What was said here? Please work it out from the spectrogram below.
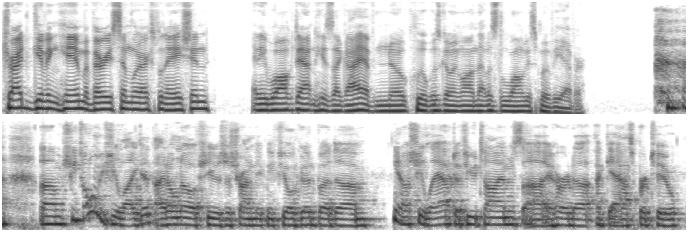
tried giving him a very similar explanation, and he walked out and he's like, I have no clue what was going on. That was the longest movie ever. um, she told me she liked it. I don't know if she was just trying to make me feel good, but um, you know, she laughed a few times. Uh, I heard a, a gasp or two.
